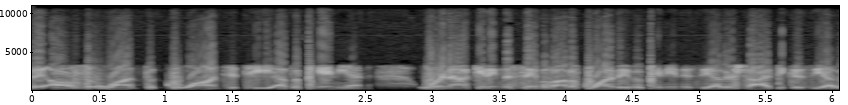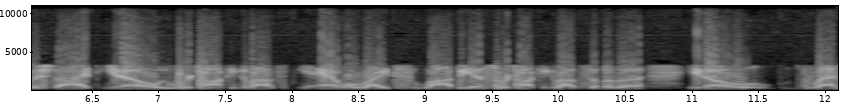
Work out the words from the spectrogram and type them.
They also want the quantity of opinion. We're not getting the same amount of quantity of opinion as the other side because the other side, you know, we're talking about animal rights lobbyists, we're talking about some of the, you know, less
